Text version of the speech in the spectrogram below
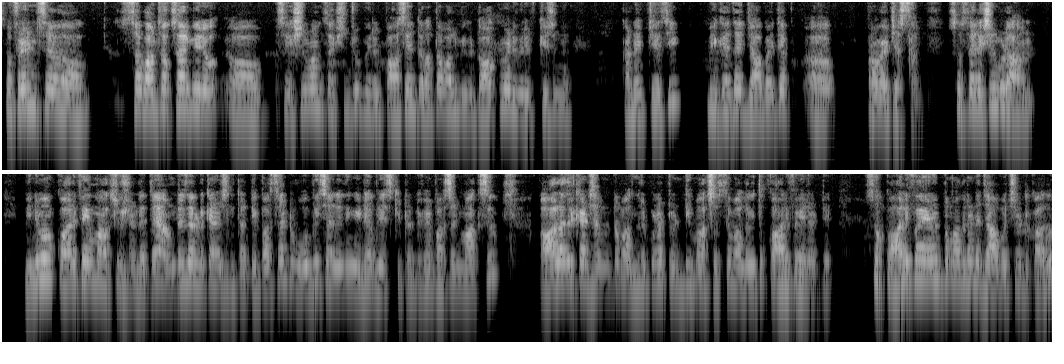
సో ఫ్రెండ్స్ సో వన్స్ ఒకసారి మీరు సెక్షన్ వన్ సెక్షన్ టూ మీరు పాస్ అయిన తర్వాత వాళ్ళు మీకు డాక్యుమెంట్ వెరిఫికేషన్ కండక్ట్ చేసి మీకైతే జాబ్ అయితే ప్రొవైడ్ చేస్తారు. సో సెలెక్షన్ కూడా మినిమం క్వాలిఫైయింగ్ మార్క్స్ చూసినట్లయితే అన్రిజర్వ్డ్ క్యాండిడేట్స్కి థర్టీ పర్సెంట్ ఓబీసీ అదేవిధంగా ఈడబ్ల్యూఎస్కి twenty five percent marks all other candidates అంటే వాళ్ళందరూ కూడా ట్వంటీ మార్క్స్ వస్తే వాళ్ళు అయితే క్వాలిఫై అయినట్టే. సో క్వాలిఫై అయినంత మాత్రమే జాబ్ వచ్చినట్టు కాదు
